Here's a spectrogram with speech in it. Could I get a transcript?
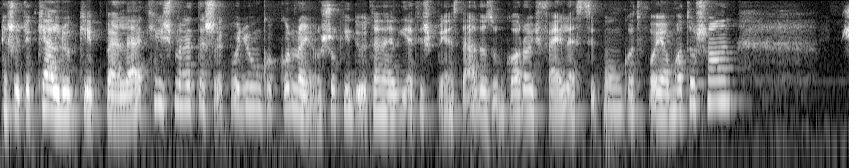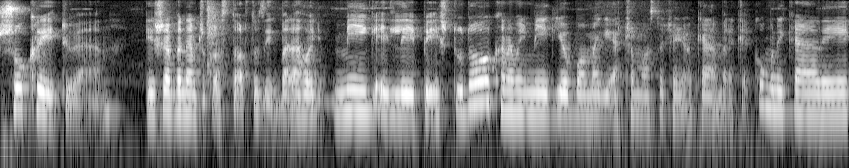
és hogyha kellőképpen lelkiismeretesek vagyunk, akkor nagyon sok időt, energiát és pénzt áldozunk arra, hogy fejlesszük magunkat folyamatosan, sokrétűen. És ebben nem csak az tartozik bele, hogy még egy lépést tudok, hanem hogy még jobban megértsem azt, hogy hogyan kell emberekkel kommunikálni,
